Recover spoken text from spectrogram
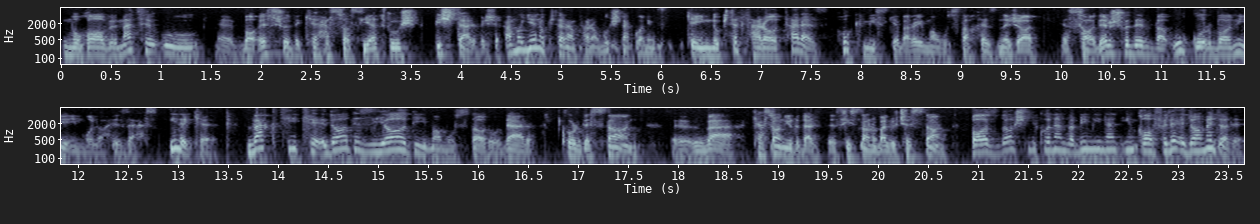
مقاومت او باعث شده که حساسیت روش بیشتر بشه. اما یه نکته هم فراموش نکنیم که این نکته فراتر از حکمی است که برای ماموستا نجات صادر شده و او قربانی این ملاحظه است. اینه که وقتی تعداد زیادی ماموستا رو در کردستان و کسانی رو در سیستان و بلوچستان بازداشت می‌کنن و می‌بینن این قافله ادامه داره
